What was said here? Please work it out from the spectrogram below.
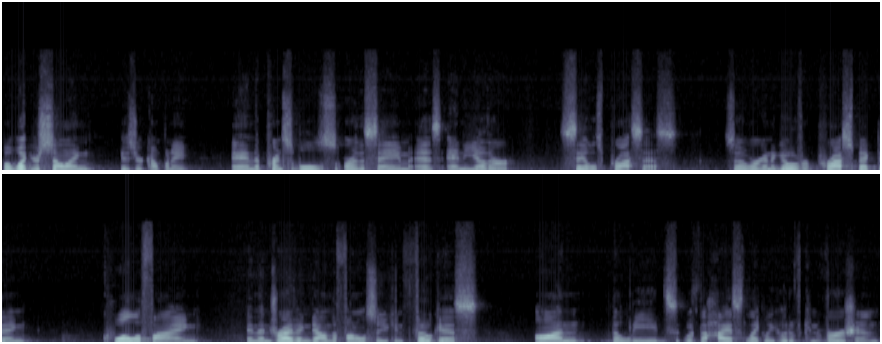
But what you're selling is your company, and the principles are the same as any other sales process. So we're going to go over prospecting, qualifying, and then driving down the funnel so you can focus on the leads with the highest likelihood of conversion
